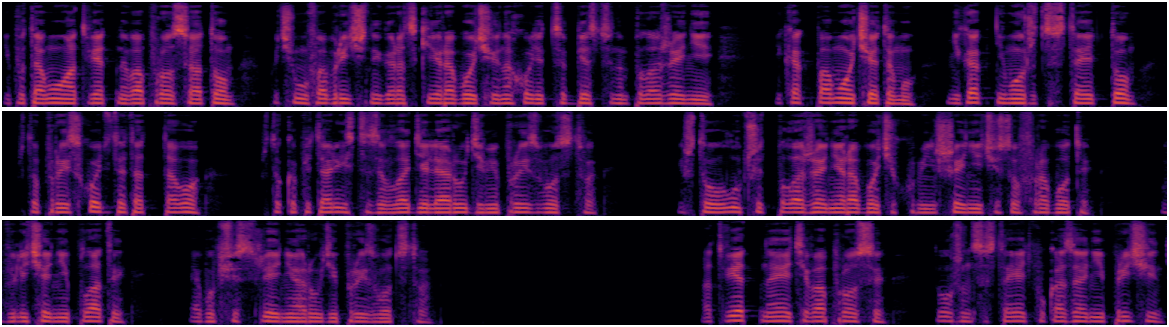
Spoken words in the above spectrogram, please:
и потому ответ на вопросы о том, почему фабричные городские рабочие находятся в бедственном положении и как помочь этому, никак не может состоять в том, что происходит это от того, что капиталисты завладели орудиями производства, и что улучшит положение рабочих уменьшение часов работы, увеличение платы и обобществление орудий производства. Ответ на эти вопросы должен состоять в указании причин,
